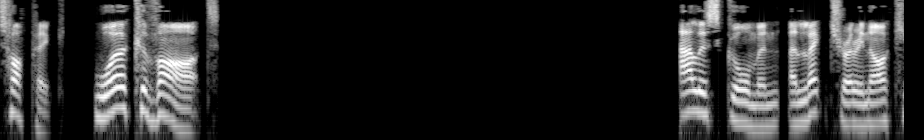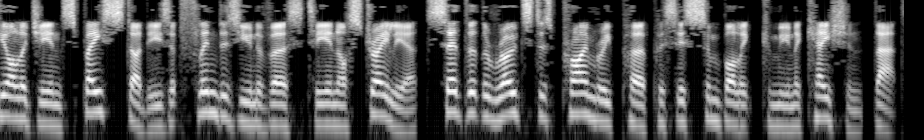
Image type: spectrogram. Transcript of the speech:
Topic: Work of art. Alice Gorman, a lecturer in archaeology and space studies at Flinders University in Australia, said that the Roadster's primary purpose is symbolic communication, that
